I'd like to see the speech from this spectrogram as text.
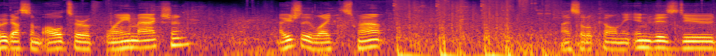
we got some Altar of Flame action. I usually like this map. Nice little kill on the Invis dude.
